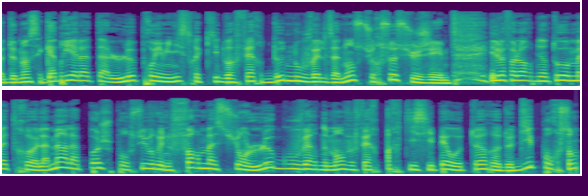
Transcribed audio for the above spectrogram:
Euh, demain, c'est Gabriel Attal, le Premier ministre, qui doit faire de nouvelles annonces sur ce sujet. Il va falloir bientôt mettre la main à la poche pour suivre une formation. Le gouvernement veut faire participer à hauteur de 10%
